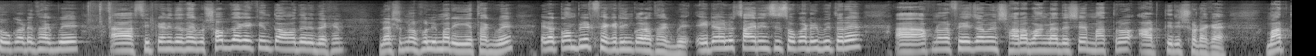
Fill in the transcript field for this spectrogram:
চৌকাটে থাকবে সিটকানিতে থাকবে, সব জায়গায় কিন্তু আমাদের দেখেন ন্যাশনাল ফলিমার ইয়ে থাকবে। এটা কমপ্লিট প্যাকেটিং করা থাকবে। এটা হলো চার ইঞ্চি চৌকাটের ভিতরে। আপনারা পেয়ে যাবেন সারা বাংলাদেশে মাত্র আটত্রিশশো টাকায়। মাত্র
